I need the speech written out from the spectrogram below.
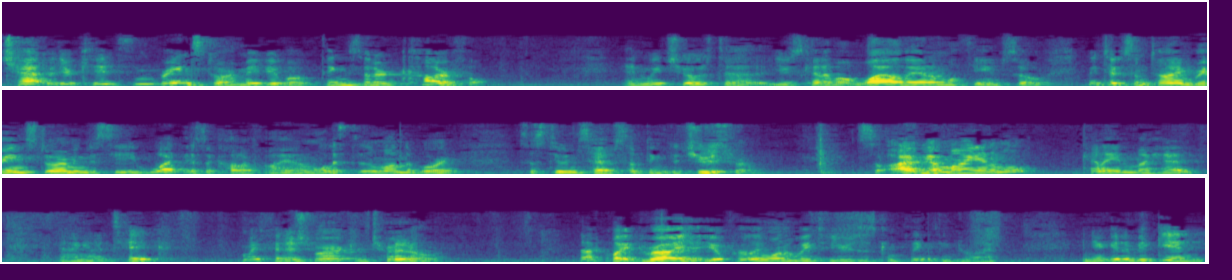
chat with your kids and brainstorm maybe about things that are colorful. And we chose to use kind of a wild animal theme. So we took some time brainstorming to see what is a colorful animal, listed them on the board so students have something to choose from. So I've got my animal kind of in my head, and I'm going to take my finished work and turn it over. Not quite dry yet. You'll probably want to wait till yours is completely dry. And you're going to begin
